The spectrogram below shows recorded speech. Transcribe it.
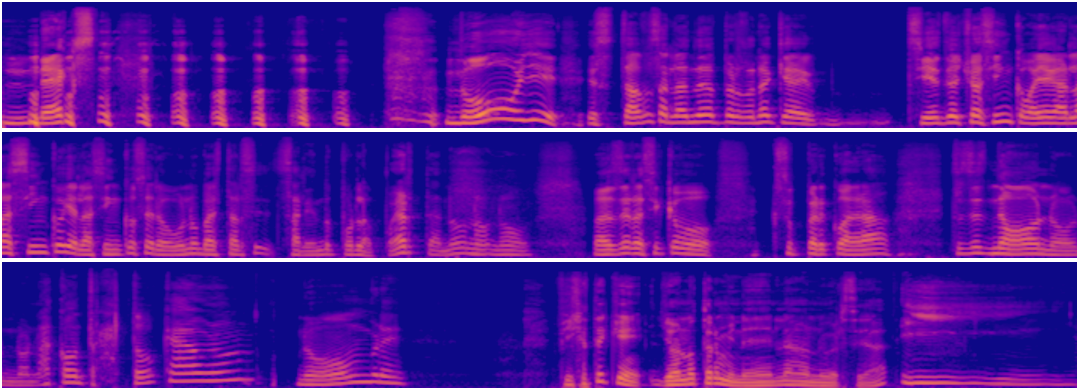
Next. No, oye, estamos hablando de una persona que si es de 8 a 5 va a llegar a las 5 y a las 5.01 va a estar saliendo por la puerta, ¿no? No, no. Va a ser así como súper cuadrado. Entonces, no, no, no la contrato, cabrón. No, hombre. Fíjate que yo no terminé la universidad Y...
